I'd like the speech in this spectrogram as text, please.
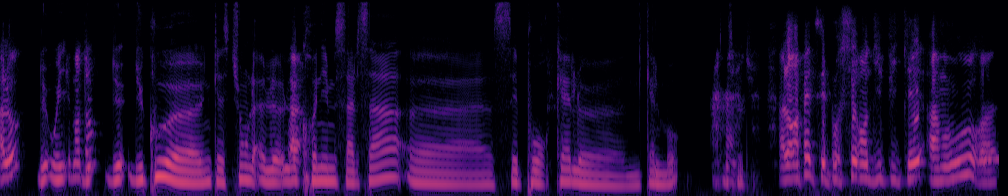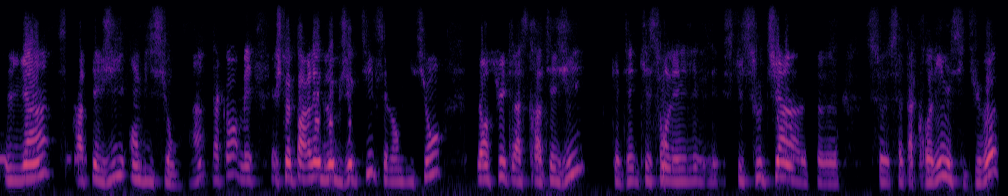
Allô? Oui, tu m'entends? du, coup, euh, une question. L'acronyme SALSA, c'est pour quel, quel mot? Alors en fait, c'est pour sérendipité, amour, lien, stratégie, ambition. Hein, d'accord? Mais je te parlais de l'objectif, c'est l'ambition, et ensuite la stratégie, qui, qui sont les, ce qui soutient euh, cet acronyme, si tu veux.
